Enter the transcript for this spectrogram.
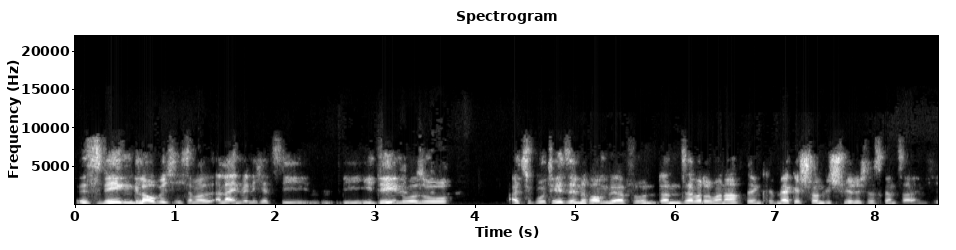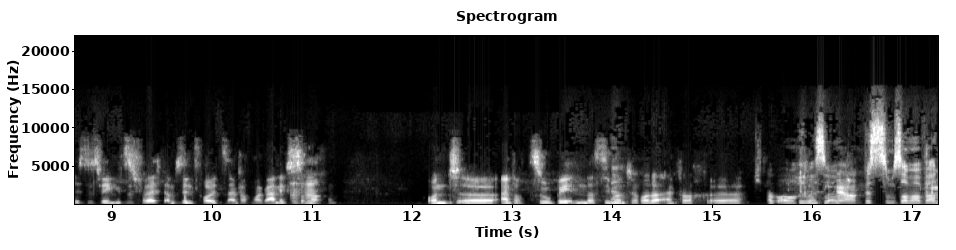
Deswegen glaube ich, ich sag mal, allein wenn ich jetzt die, die Idee nur so als Hypothese in den Raum werfe und dann selber darüber nachdenke, merke ich schon, wie schwierig das Ganze eigentlich ist. Deswegen ist es vielleicht am sinnvollsten, einfach mal gar nichts mhm. zu machen und äh, einfach zu beten, dass Simon ja. Terodde einfach. Äh, ich glaube auch, also ja. bis zum Sommer war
